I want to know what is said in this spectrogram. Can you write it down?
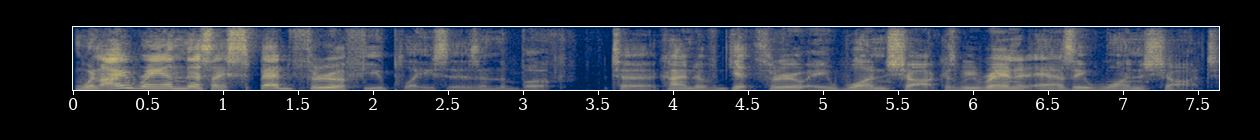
When I ran this, I sped through a few places in the book to kind of get through a one shot because we ran it as a one shot.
